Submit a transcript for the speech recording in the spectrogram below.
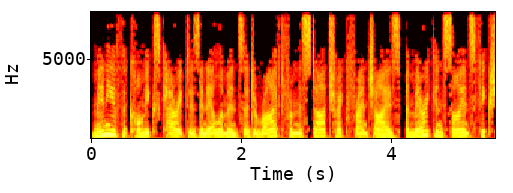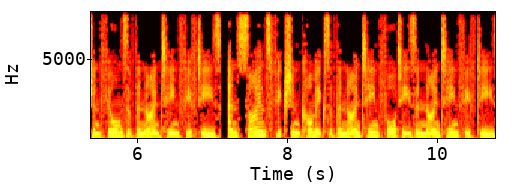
Many of the comic's characters and elements are derived from the Star Trek franchise, American science fiction films of the 1950s, and science fiction comics of the 1940s and 1950s.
